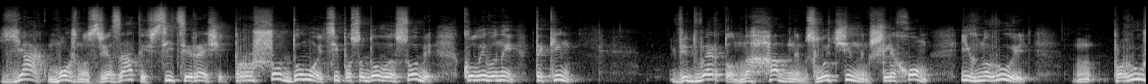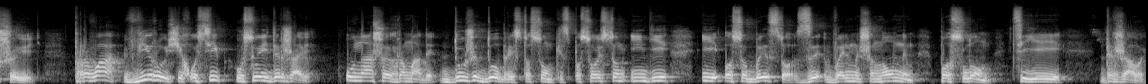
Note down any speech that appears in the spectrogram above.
Як можна зв'язати всі ці речі? Про що думають ці посадові особи, коли вони таким відверто нахабним, злочинним шляхом ігнорують, порушують права віруючих осіб у своїй державі? У нашої громади дуже добрі стосунки з посольством Індії і особисто з вельми шановним послом цієї держави.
